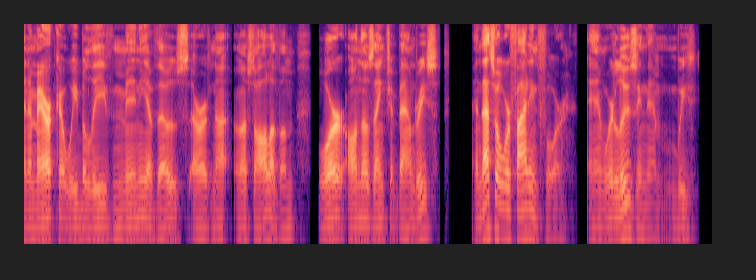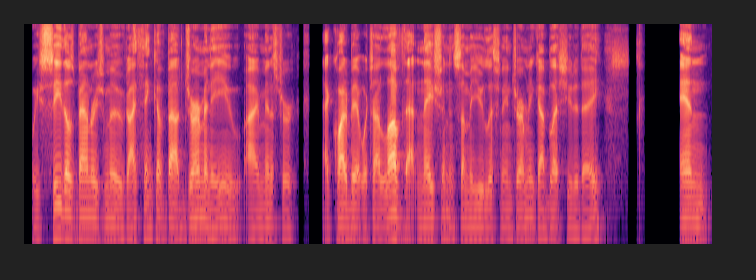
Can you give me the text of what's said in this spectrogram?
In America, we believe many of those, or if not most all of them, were on those ancient boundaries. And that's what we're fighting for. And we're losing them. We, we see those boundaries moved. I think about Germany. I minister at quite a bit, which I love that nation. And some of you listening in Germany, God bless you today. And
